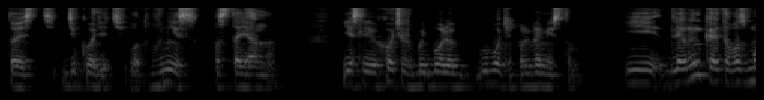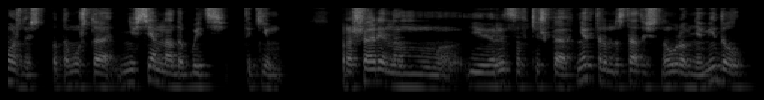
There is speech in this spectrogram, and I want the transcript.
То есть декодить вот вниз постоянно, если хочешь быть более глубоким программистом. И для рынка это возможность, потому что не всем надо быть таким прошаренным и рыться в кишках. Некоторым достаточно уровня middle,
